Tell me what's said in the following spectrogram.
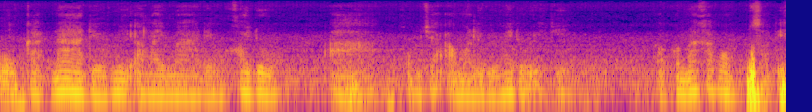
โอกาสหน้าเดี๋ยวมีอะไรมาเดี๋ยวค่อยดูผมจะเอามารีวิวให้ดูอีกทีขอบคุณมากครับผมสวัสดีครับ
